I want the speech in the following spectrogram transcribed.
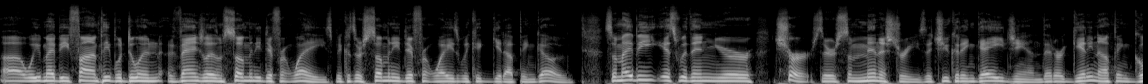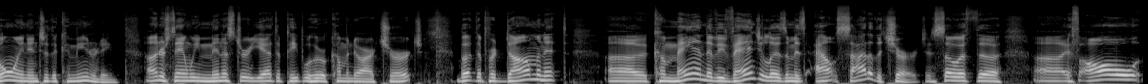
uh, we maybe find people doing evangelism so many different ways because there's so many different ways we could get up and go. So, maybe it's within your church. There's some ministries that you could engage in that are getting up and going into the community. I understand we minister yet to people who are coming to our church, but the predominant uh, command of evangelism is outside of the church. And so if the uh, if all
